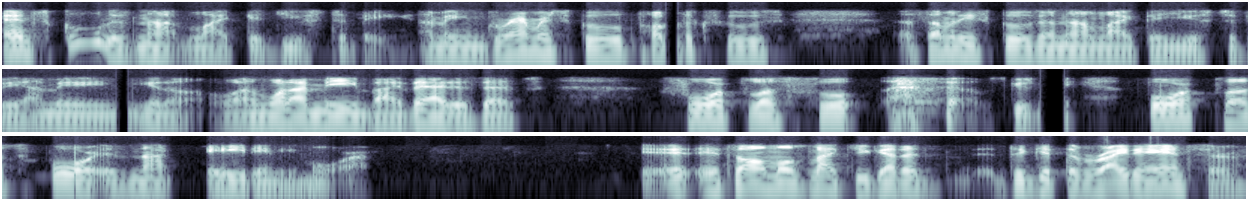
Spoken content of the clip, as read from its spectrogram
And school is not like it used to be. I mean, grammar school, public schools, some of these schools are not like they used to be. I mean, you know, and what I mean by that is that four plus four, excuse me, four plus four is not eight anymore. It, it's almost like you got to get the right answer.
